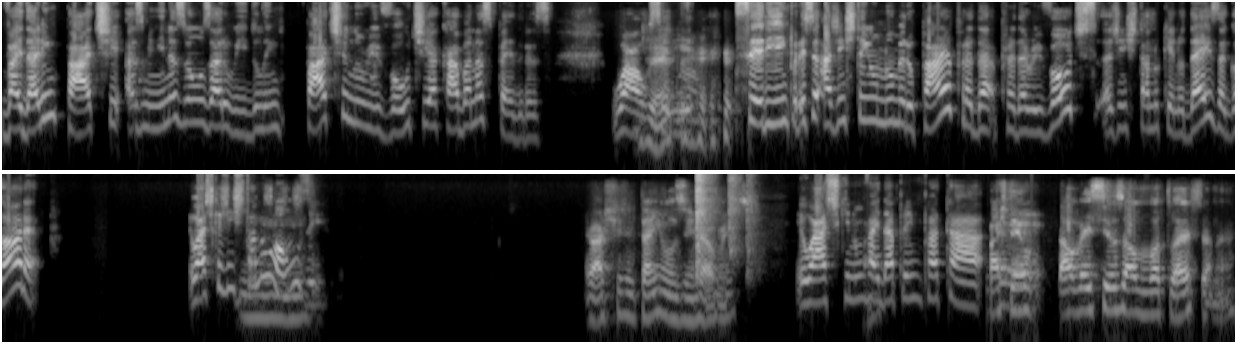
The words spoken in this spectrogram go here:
Vai dar empate. As meninas vão usar o ídolo. Empate no Revolt e acaba nas pedras. Uau, seria, seria impressionante. A gente tem um número par para dar, dar Revolt? A gente está no quê? No 10 agora? Eu acho que a gente está no 11. Hum. Eu acho que a gente está em 11, realmente. Eu acho que não vai dar para empatar. Mas é... tem, talvez se usar o voto extra, né?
